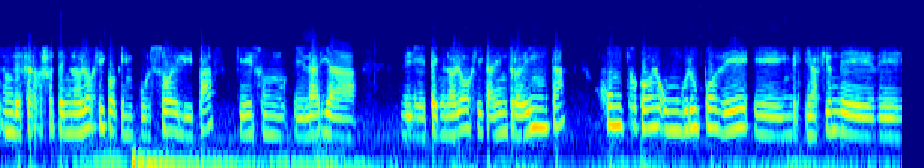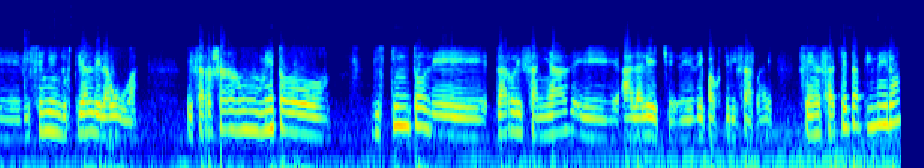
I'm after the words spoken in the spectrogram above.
un desarrollo tecnológico que impulsó el IPAF, que es un, el área de tecnológica dentro de INTA, junto con un grupo de eh, investigación de, de diseño industrial de la uva. Desarrollaron un método distinto de darle sanidad eh, a la leche, de, de pausterizarla. Se ensacheta primero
